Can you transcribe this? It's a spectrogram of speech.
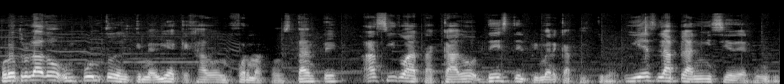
Por otro lado, un punto del que me había quejado en forma constante ha sido atacado desde el primer capítulo, y es la planicie de Ruby.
